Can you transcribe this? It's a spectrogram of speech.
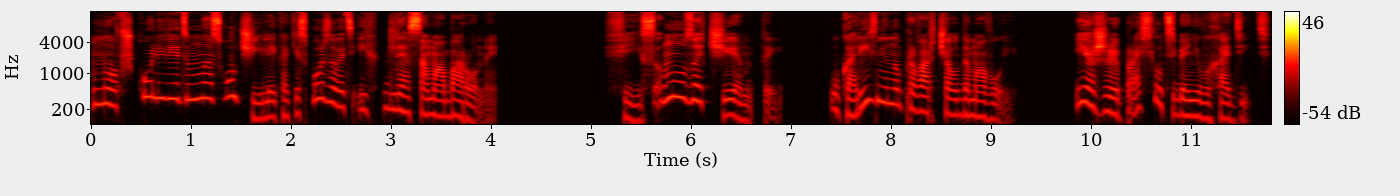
но в школе ведьм нас учили, как использовать их для самообороны. «Фис, ну зачем ты?» — укоризненно проворчал домовой. «Я же просил тебя не выходить».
